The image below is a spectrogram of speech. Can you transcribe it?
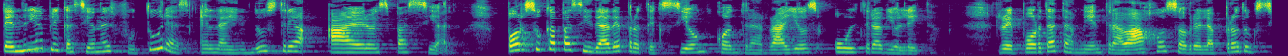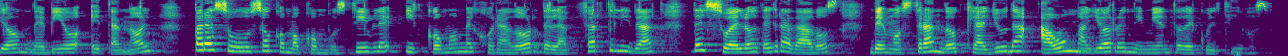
tendría aplicaciones futuras en la industria aeroespacial por su capacidad de protección contra rayos ultravioleta. Reporta también trabajos sobre la producción de bioetanol para su uso como combustible y como mejorador de la fertilidad de suelos degradados, demostrando que ayuda a un mayor rendimiento de cultivos.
